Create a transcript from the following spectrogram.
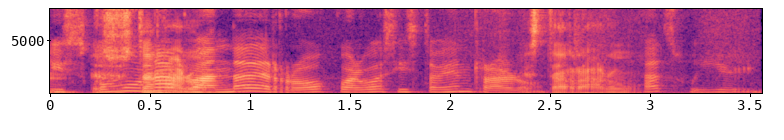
Y es como una banda de rock o algo así, está bien raro. Está raro. That's weird.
